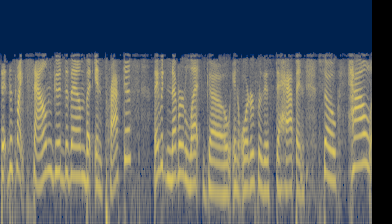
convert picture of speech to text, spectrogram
th- this might sound good to them, but in practice – they would never let go in order for this to happen. So, how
